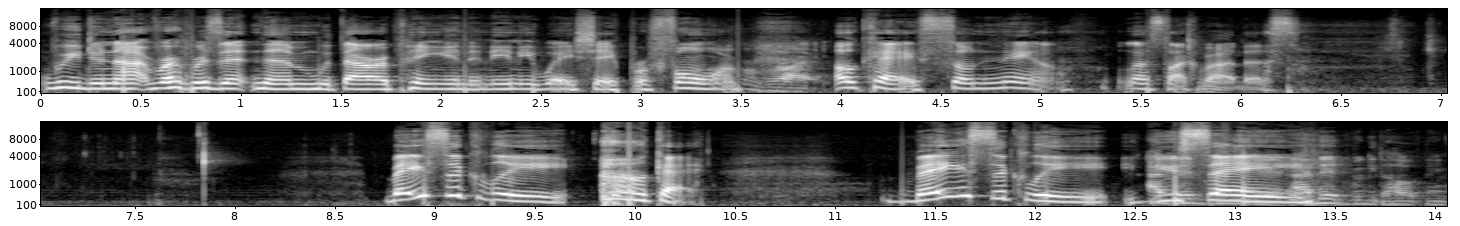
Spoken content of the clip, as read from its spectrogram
we do not represent them with our opinion in any way, shape, or form. Right. Okay, so now let's talk about this. Basically, okay. Basically, you did say read. I did read the whole thing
